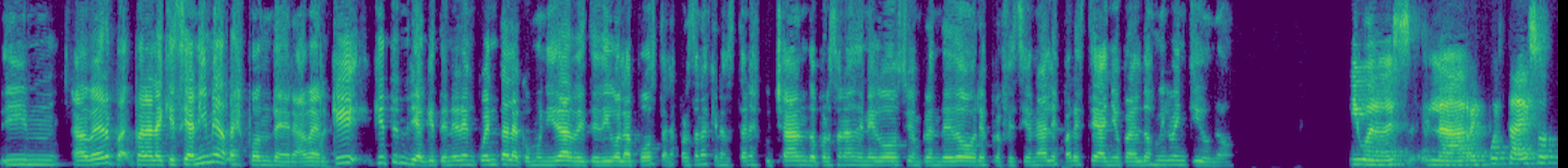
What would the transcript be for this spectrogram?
Y mm, a ver, para la que se anime a responder, a ver, ¿qué, ¿qué, tendría que tener en cuenta la comunidad de Te Digo la Posta, las personas que nos están escuchando, personas de negocio, emprendedores, profesionales para este año, para el 2021? Y bueno, es, la respuesta a eso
